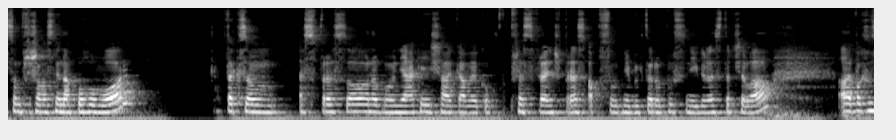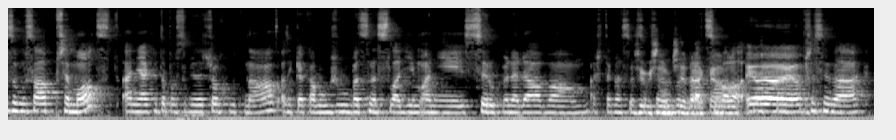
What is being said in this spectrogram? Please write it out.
jsem přišla vlastně na pohovor, tak jsem espresso nebo nějaký šál kávy jako přes French press, absolutně bych to do pusy nikdy nestrčila. Ale pak jsem se musela přemoct a nějak mi to postupně začalo chutnat a teďka kávu už vůbec nesladím, ani syrupy nedávám, až takhle jsem Že se už tomu vypracovala. Jo, jo, jo, přesně tak.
